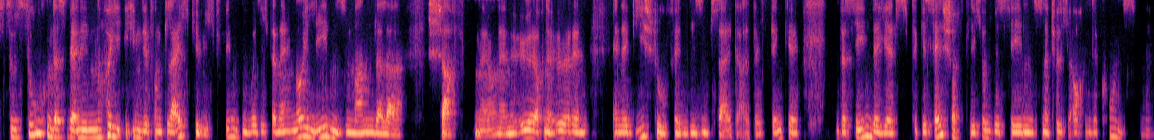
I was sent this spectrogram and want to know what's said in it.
zu suchen, dass wir eine neue Ebene von Gleichgewicht finden, wo sich dann eine neue Lebensmandala schafft und eine Höhe, auf einer höheren Energiestufe in diesem Zeitalter. Ich denke, das sehen wir jetzt gesellschaftlich und wir sehen es natürlich auch in der Kunst. Ne.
